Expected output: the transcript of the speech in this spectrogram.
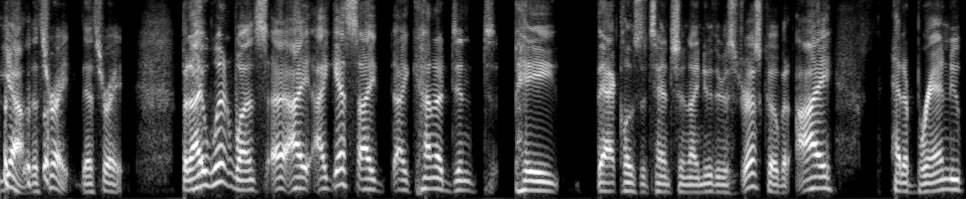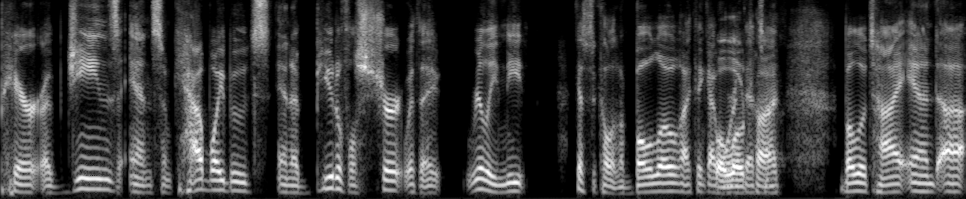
yeah, that's right. That's right. But I went once. I I, I guess I I kind of didn't pay that close attention. I knew there was a dress code, but I had a brand new pair of jeans and some cowboy boots and a beautiful shirt with a really neat, I guess they call it a bolo. I think I wore Bolo that tie. time. Bolo tie, and uh,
